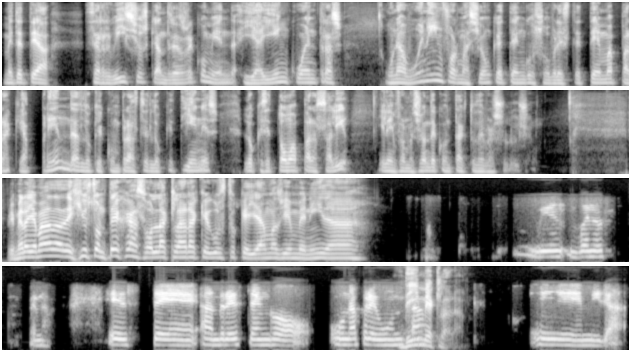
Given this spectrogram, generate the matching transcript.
métete a servicios que Andrés recomienda y ahí encuentras una buena información que tengo sobre este tema para que aprendas lo que compraste, lo que tienes, lo que se toma para salir y la información de contacto de Resolution. Primera llamada de Houston, Texas. Hola Clara, qué gusto que llamas, bienvenida. Bien, bueno, bueno, este Andrés, tengo una pregunta. Dime, Clara. Eh, mira,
